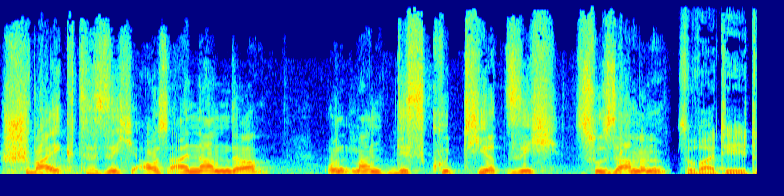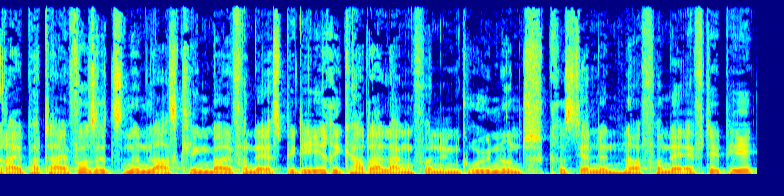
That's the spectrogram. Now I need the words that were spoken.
schweigt sich auseinander und man diskutiert sich zusammen. Soweit die drei Parteivorsitzenden Lars Klingbeil von der SPD, Ricarda Lang von den Grünen und Christian Lindner von der FDP.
